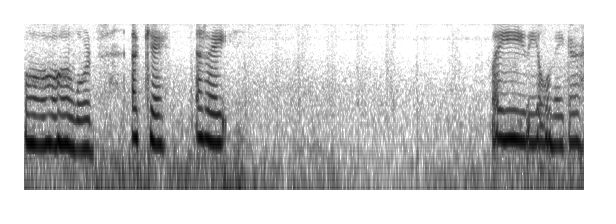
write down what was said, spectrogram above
Oh, lords. Okay, alright. Bye, the Maker.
